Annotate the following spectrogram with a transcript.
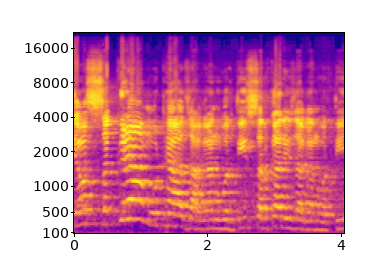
तेव्हा सगळ्या मोठ्या जागांवरती सरकारी जागांवरती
